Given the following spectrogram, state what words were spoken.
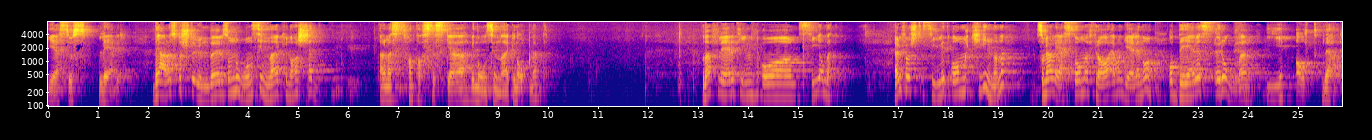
Jesus lever. Det er det største under som noensinne kunne ha skjedd. Det er det mest fantastiske vi noensinne kunne opplevd. Og Det er flere ting å si om dette. Jeg vil først si litt om kvinnene som vi har lest om fra evangeliet nå, og deres rolle i alt det her.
